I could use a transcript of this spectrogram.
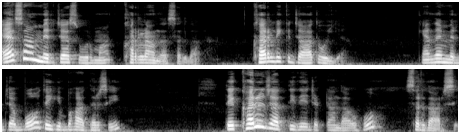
ਐਸਾ ਮਿਰਜ਼ਾ ਸੂਰਮਾ ਖਰਲਾਂ ਦਾ ਸਰਦਾਰ, ਖਰਲ ਇੱਕ ਜਾਤ ਹੋਈ ਆ। ਕਹਿੰਦਾ ਮਿਰਜ਼ਾ ਬਹੁਤ ਹੀ ਬਹਾਦਰ ਸੀ ਤੇ ਖਰਲ ਜਾਤੀ ਦੇ ਜੱਟਾਂ ਦਾ ਉਹ ਸਰਦਾਰ ਸੀ।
